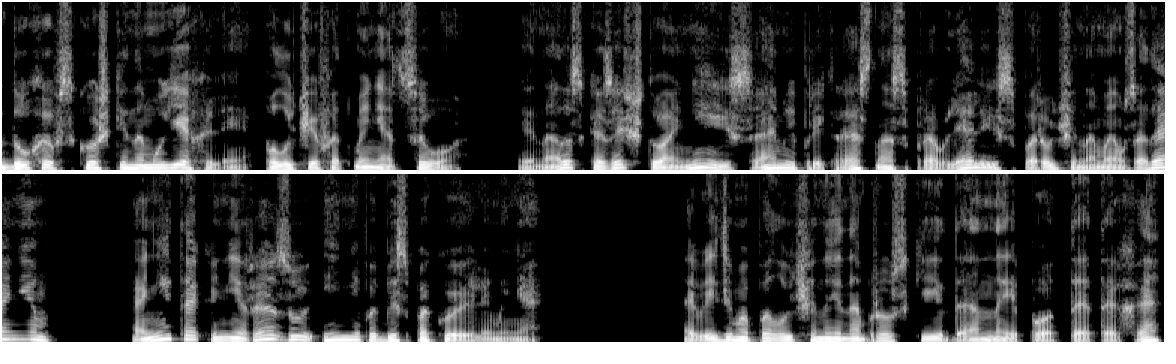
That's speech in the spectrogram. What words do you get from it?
Духов с Кошкиным уехали, получив от меня ЦУ, и надо сказать, что они и сами прекрасно справлялись с порученным им заданием, они так ни разу и не побеспокоили меня. Видимо, полученные наброски и данные по ТТХ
